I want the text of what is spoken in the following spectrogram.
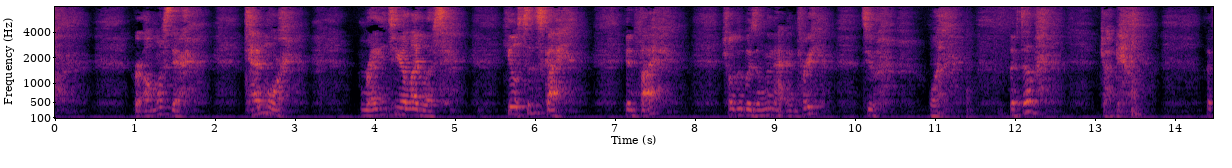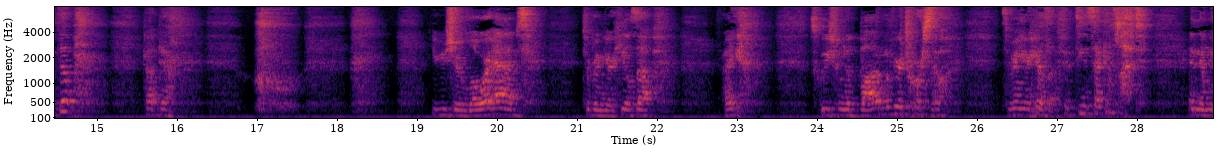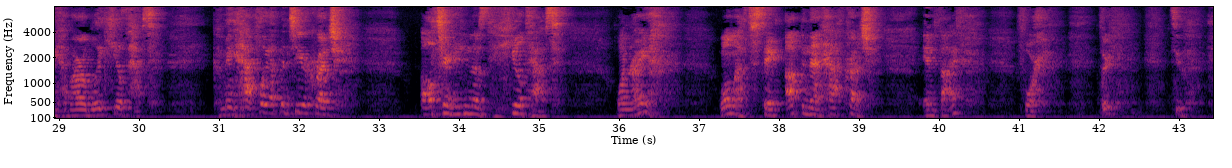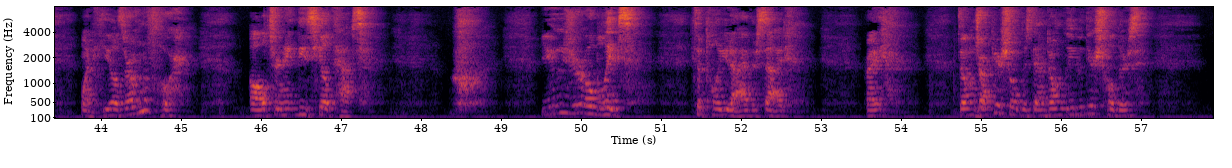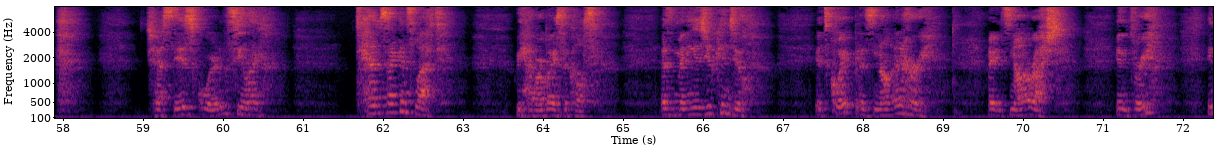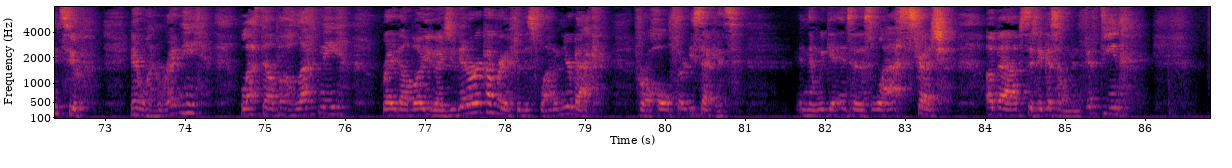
We're almost there. 10 more. Right into your leg lifts. Heels to the sky. In five. Shoulder blades on the mat. In three, two, one. Lift up. Drop down. Lift up. Drop down. Use your lower abs to bring your heels up, right? Squeeze from the bottom of your torso to bring your heels up. 15 seconds left. And then we have our oblique heel taps. Coming halfway up into your crunch, alternating those heel taps. One right, one left. Stay up in that half crunch. In five, four, three, two, one. Heels are on the floor. Alternate these heel taps. Use your obliques to pull you to either side, right? Don't drop your shoulders down. Don't lead with your shoulders. Chest is square to the ceiling. 10 seconds left. We have our bicycles. As many as you can do. It's quick, but it's not in a hurry. Right? It's not rushed. In three, in two, in one. Right knee, left elbow, left knee, right elbow. You guys, you get a recovery after this flat on your back for a whole 30 seconds. And then we get into this last stretch of abs to take us home in 15.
